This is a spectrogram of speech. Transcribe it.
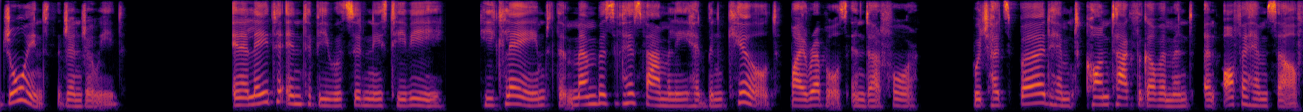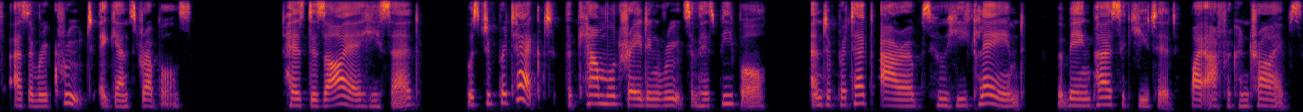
joined the Janjaweed. In a later interview with Sudanese TV, he claimed that members of his family had been killed by rebels in Darfur, which had spurred him to contact the government and offer himself as a recruit against rebels. His desire, he said, was to protect the camel trading routes of his people and to protect Arabs who he claimed were being persecuted by African tribes.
